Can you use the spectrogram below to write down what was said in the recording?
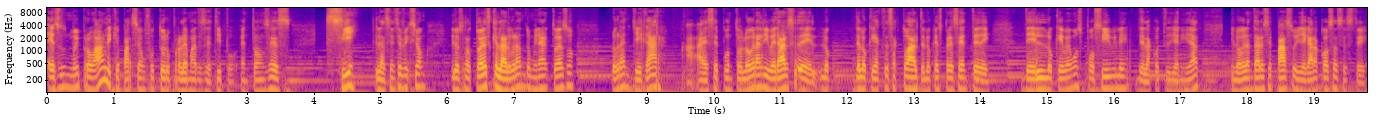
eso es muy probable que pase un futuro problema de ese tipo. Entonces, sí, la ciencia ficción y los autores que la logran dominar todo eso, logran llegar a, ese punto, logran liberarse de lo, de lo que es actual, de lo que es presente, de, de lo que vemos posible, de la cotidianidad, y logran dar ese paso y llegar a cosas este,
